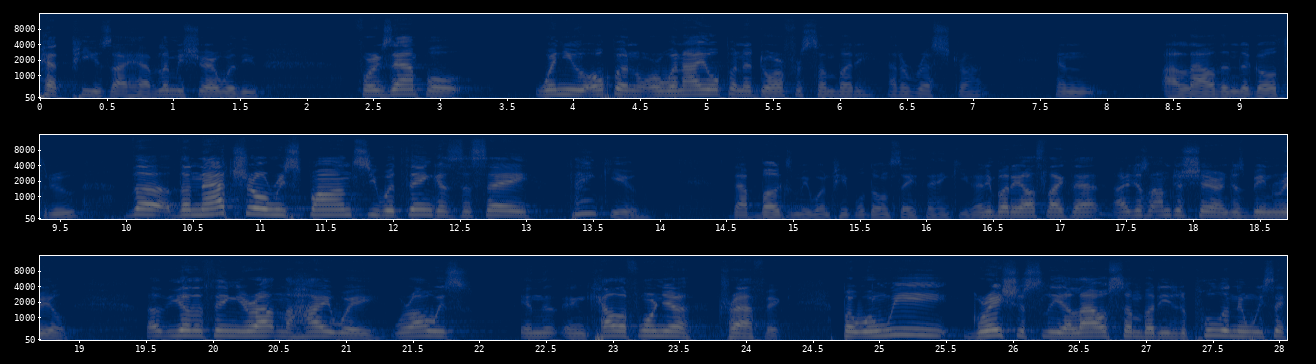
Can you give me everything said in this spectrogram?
pet peeves I have. Let me share with you. For example, when you open or when I open a door for somebody at a restaurant and allow them to go through, the, the natural response you would think is to say, thank you. That bugs me when people don't say thank you. Anybody else like that? I just, I'm just sharing, just being real. Uh, the other thing, you're out in the highway. We're always in, the, in California traffic. But when we graciously allow somebody to pull in and we say,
